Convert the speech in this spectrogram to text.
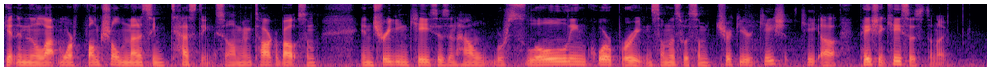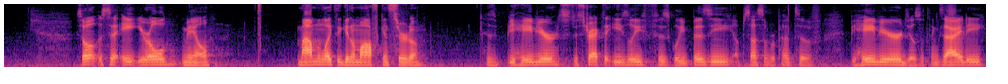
getting into a lot more functional medicine testing. So I'm going to talk about some intriguing cases and how we're slowly incorporating some of this with some trickier cases, uh, patient cases tonight. So it's an eight-year-old male. Mom would like to get him off Concerta. His behavior is distracted easily, physically busy, obsessive repetitive behavior, deals with anxiety,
